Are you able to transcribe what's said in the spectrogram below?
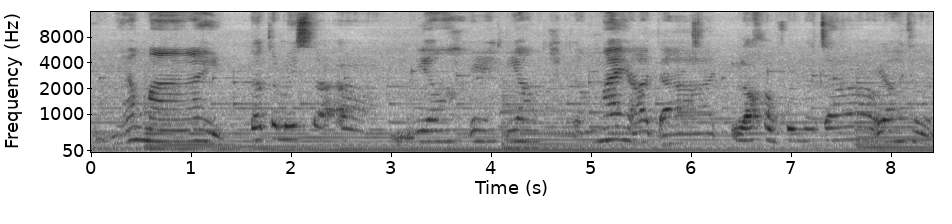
สิ่งมากมายแล้วจะไม่สะอาดยังยังยังไม่อาดาด เราขอบคุณพระเจ้ายังถึง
